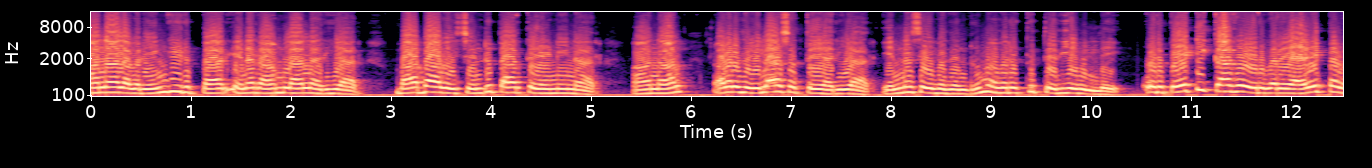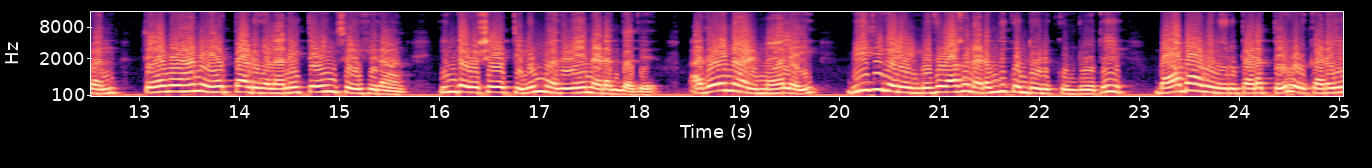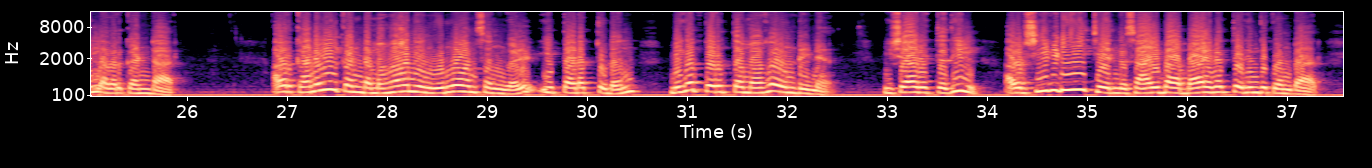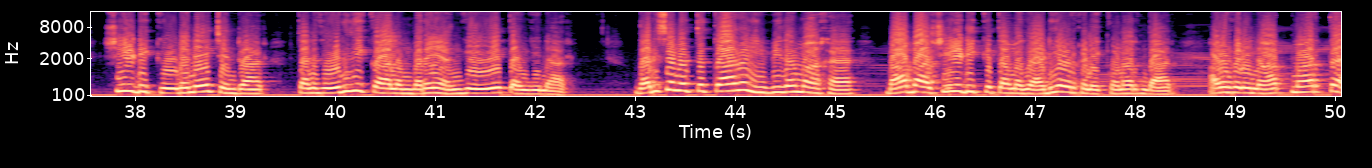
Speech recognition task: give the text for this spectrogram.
ஆனால் அவர் எங்கிருப்பார் என ராம்லால் அறியார். பாபாவை சென்று பார்க்க எண்ணினார். ஆனால் அவரது விலாசத்தை அறியார். என்ன செய்வதென்றும் அவருக்கு தெரியவில்லை. ஒரு பேட்டிக்காக ஒருவரை அழைப்பவன் தேவையான ஏற்பாடுகள் அனைத்தையும் செய்கிறான். இந்த விஷயத்திலும் அதுவே நடந்தது. அதே நாள் மாலை வீதிகளில் மெதுவாக நடந்து கொண்டிருக்கும் போது பாபாவின் ஒரு படத்தை ஒரு கடையில் அவர் கண்டார். அவர் கனவில் கண்ட மகானின் உருவாம்சங்கள் இப்படத்துடன் மிக பொருத்தமாக ஒன்றின. விசாரித்ததில் அவர் ஷீரடியைச் சேர்ந்த சாய்பாபா என தெரிந்து கொண்டார். ஷீரடிக்கு உடனே சென்றார். தனது இறுதி காலம் வரை அங்கேயே தங்கினார். தரிசனத்துக்காக இவ்விதமாக பாபா ஷீரடிக்கு தமது அடியவர்களை கொணர்ந்தார். அவர்களின் ஆத்மார்த்த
